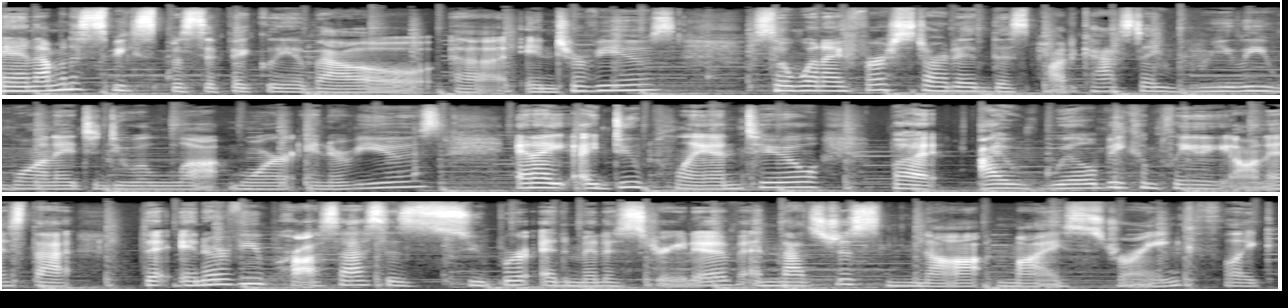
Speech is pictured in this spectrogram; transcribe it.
and I'm going to speak specifically about uh, interviews. So, when I first started this podcast, I really wanted to do a lot more interviews, and I, I do plan to, but I will be completely honest that the interview process is super administrative, and that's just not my strength. Like,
